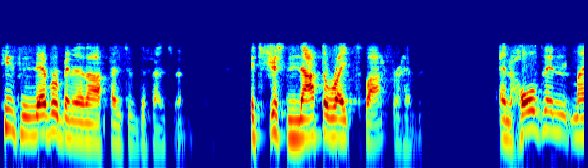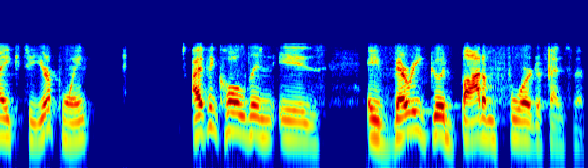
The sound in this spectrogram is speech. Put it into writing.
He's never been an offensive defenseman. It's just not the right spot for him. And Holden, Mike, to your point, I think Holden is a very good bottom four defenseman.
